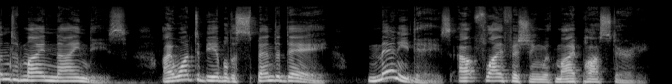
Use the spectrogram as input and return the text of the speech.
into my 90s, I want to be able to spend a day, many days, out fly fishing with my posterity.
